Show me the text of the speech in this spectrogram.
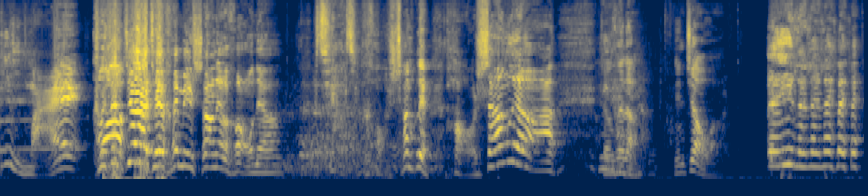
定买。可是价钱还没商量好呢。价钱好商量，好商量啊！掌柜的，您叫我。哎，来来来来来。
